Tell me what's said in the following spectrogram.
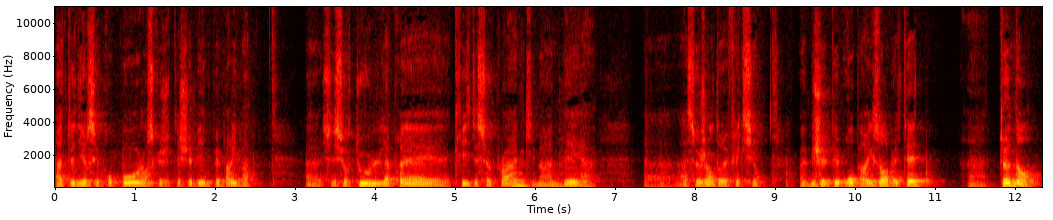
à tenir ces propos lorsque j'étais chez BNP Paribas. Euh, c'est surtout l'après-crise des subprimes qui m'a amené à, ce genre de réflexion. Euh, Michel Pébro, par exemple, était un tenant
